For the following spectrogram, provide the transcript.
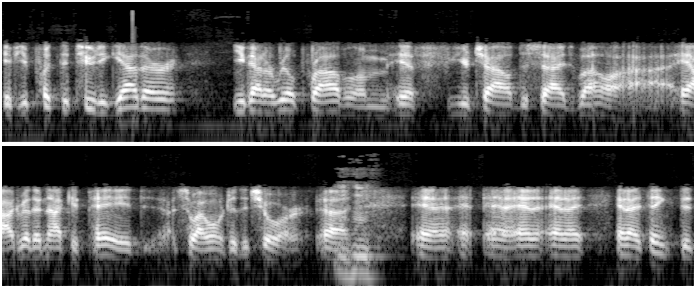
If you put the two together, you got a real problem if your child decides, well, I, I'd rather not get paid, so I won't do the chore. Uh, mm-hmm. and, and and I and I think that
